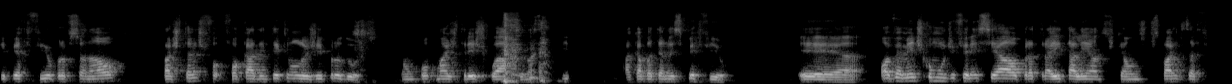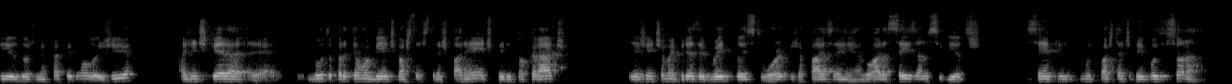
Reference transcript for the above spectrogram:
de perfil profissional bastante fo focado em tecnologia e produtos. Então, um pouco mais de três quartos da nossa equipe acaba tendo esse perfil. É, obviamente, como um diferencial para atrair talentos, que é um dos principais desafios hoje no mercado de tecnologia, a gente quer, é, luta para ter um ambiente bastante transparente, meritocrático, e a gente é uma empresa Great Place to Work, já fazem agora seis anos seguidos, sempre muito bastante bem posicionado.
